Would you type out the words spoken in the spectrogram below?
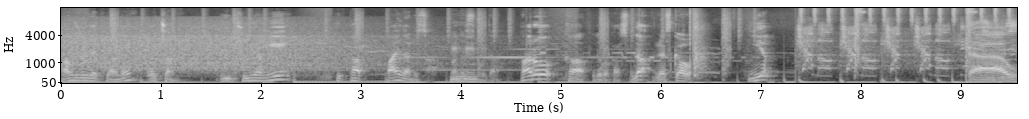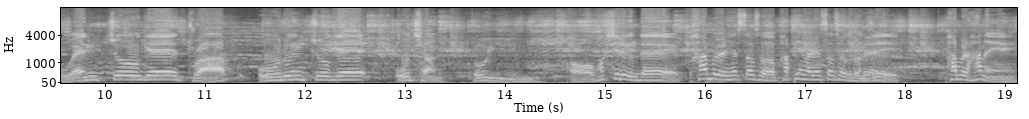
광주를 대표하는 오천 이 두 명이 힙합 파이널에서 만났습니다. 바로 가보도록 하겠습니다. 렛츠고. 이업. 자, 왼쪽에 드랍, 오른쪽에 오천. 오이. 어, 확실히 근데 팝을 했어서, 팝핑을 했어서 그런지 네. 팝을 하네.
